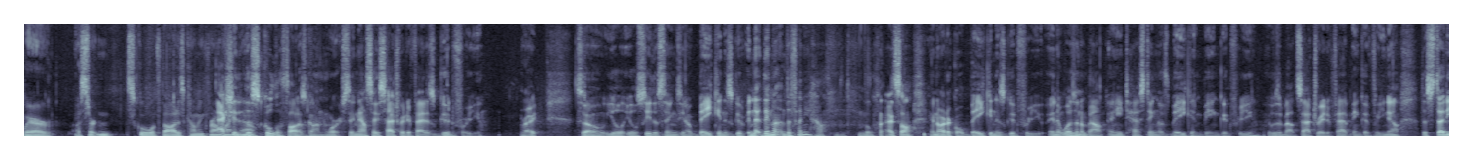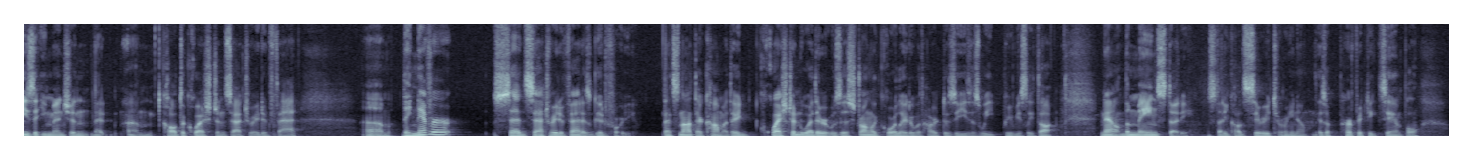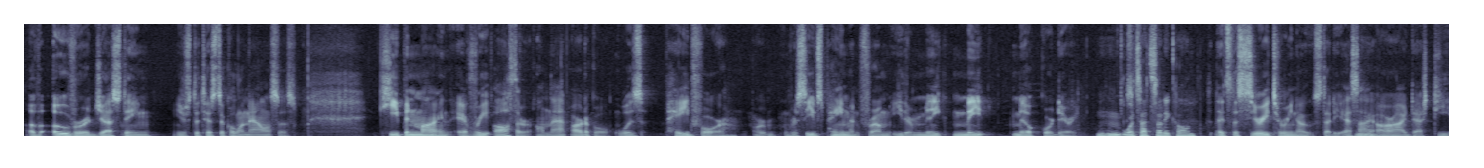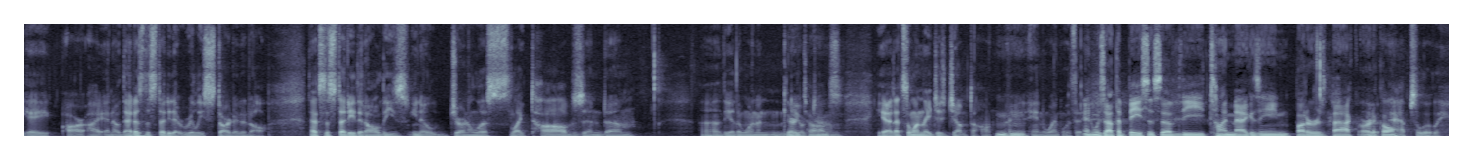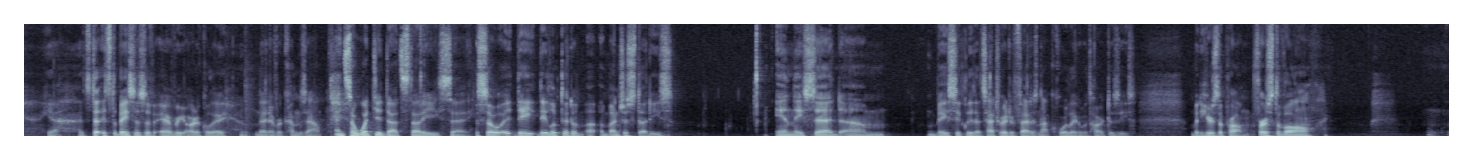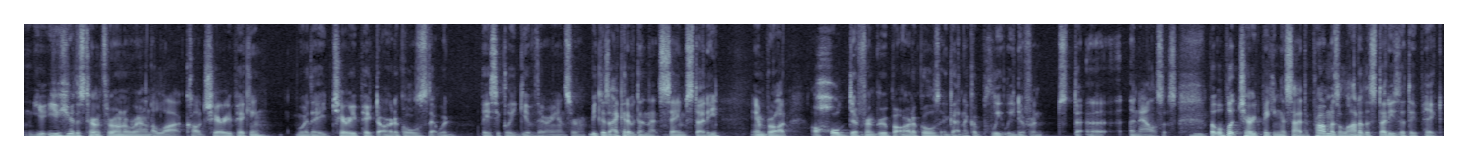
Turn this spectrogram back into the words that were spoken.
where a certain school of thought is coming from? Actually, right the school of thought has gone worse. They now say saturated fat is good for you, right? So you'll you'll see those things. You know, bacon is good. And they not, the funny how I saw an article, bacon is good for you, and it wasn't about any testing of bacon being good for you. It was about saturated fat being good for you. Now, the studies that you mentioned that um, called to question saturated fat, um, they never said saturated fat is good for you. That's not their comment. They questioned whether it was as strongly correlated with heart disease as we previously thought. Now, the main study, a study called Siri-Tarino, is a perfect example of over adjusting your statistical analysis. Keep in mind, every author on that article was paid for or receives payment from either meat, meat milk, or dairy. Mhm. What's that study called? It's the Siri-Tarino study, S I R I T A R I N O. That is the study that really started it all. That's the study that all these, you know, journalists like Taubes and um, uh, the other one in Gary New York. Times. Yeah, that's the one they just jumped on and, mm-hmm. and went with it. And was that the basis of the Time Magazine "Butter is Back" uh, article? Absolutely. Yeah, it's the, it's the basis of every article they, that ever comes out. And so, what did that study say? So it, they they looked at a, a bunch of studies, and they said um, basically that saturated fat is not correlated with heart disease. But here's the problem. First of all, you, you hear this term thrown around a lot called cherry picking, where they cherry picked articles that would basically give their answer. Because I could have done that same study and brought a whole different group of articles and gotten a completely different st- uh, analysis. But we'll put cherry picking aside. The problem is a lot of the studies that they picked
